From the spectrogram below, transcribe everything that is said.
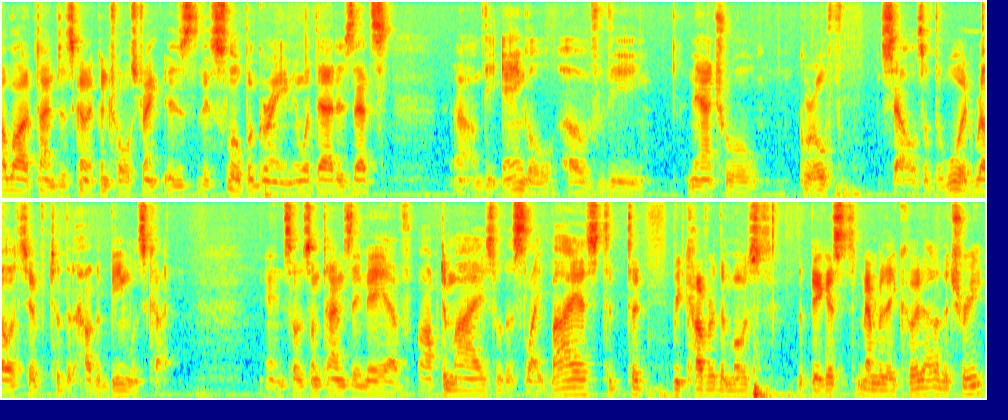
a lot of times that's going to control strength is the slope of grain. And what that is, that's um, the angle of the natural growth cells of the wood relative to the, how the beam was cut. And so sometimes they may have optimized with a slight bias to, to recover the most, the biggest member they could out of the tree.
